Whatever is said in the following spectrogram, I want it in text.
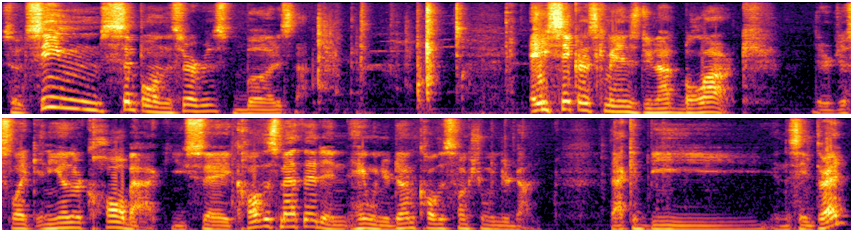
so it seems simple on the surface, but it's not. Asynchronous commands do not block. They're just like any other callback. You say, call this method, and hey, when you're done, call this function when you're done. That could be in the same thread.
